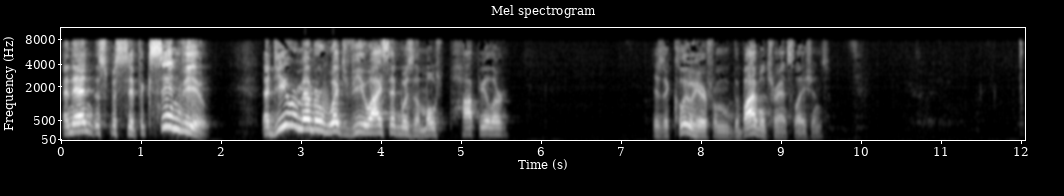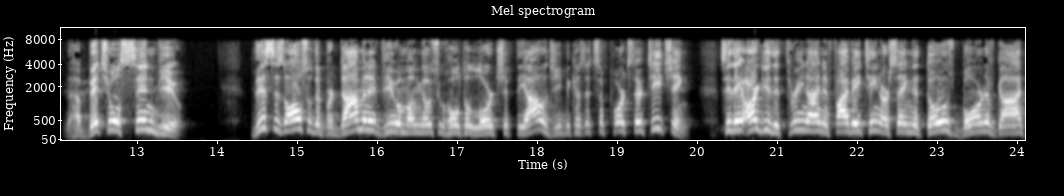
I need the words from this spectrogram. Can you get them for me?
And then the specific sin view. Now, do you remember which view I said was the most popular? There's a clue here from the Bible translations. The habitual sin view. This is also the predominant view among those who hold to lordship theology because it supports their teaching. See, they argue that 3.9 and 5.18 are saying that those born of God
